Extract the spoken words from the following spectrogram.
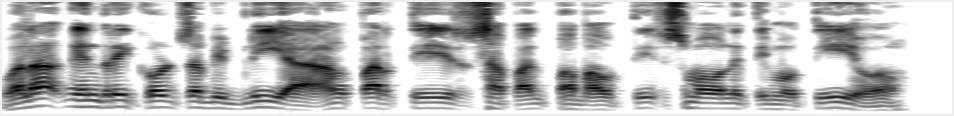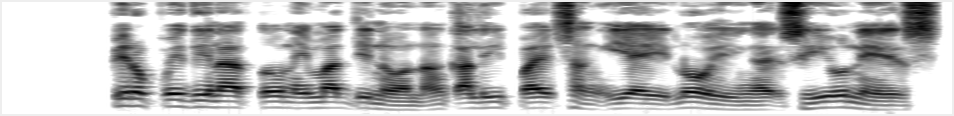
Wala gin record sa Biblia ang parte sa pagpabautismo ni Timoteo pero pwede naton imaginon ang kalipay sang iya iloy nga si Eunice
